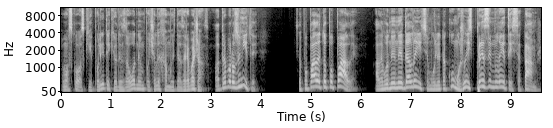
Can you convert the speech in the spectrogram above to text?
Московські політики один за одним почали хамити азербайджанцям. Але треба розуміти, що попали, то попали, але вони не дали цьому літаку можливість приземлитися там же.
